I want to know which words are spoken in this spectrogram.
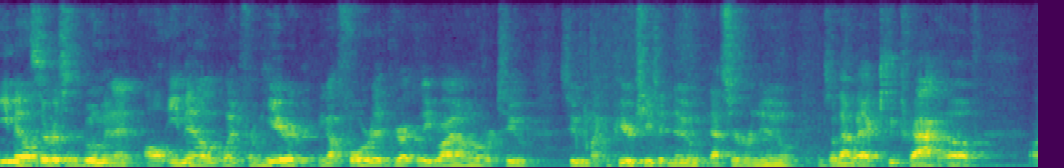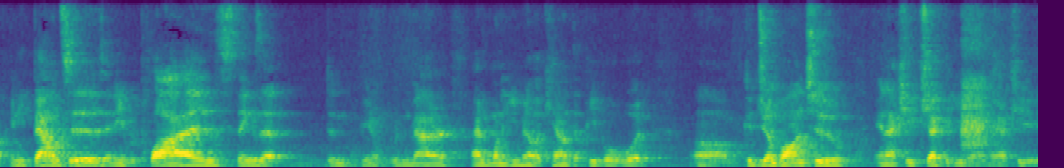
email service and boom, and then all email went from here and got forwarded directly right on over to to my computer chief that knew that server knew, and so that way I keep track of uh, any bounces, any replies, things that didn't, you know, wouldn't matter. I had one email account that people would um, could jump onto and actually check the email. And they actually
